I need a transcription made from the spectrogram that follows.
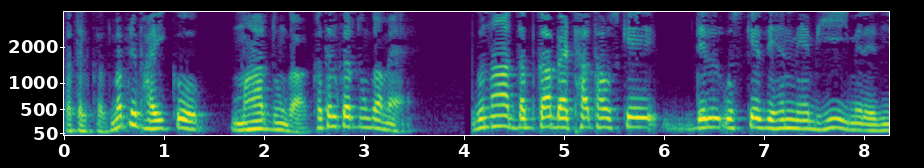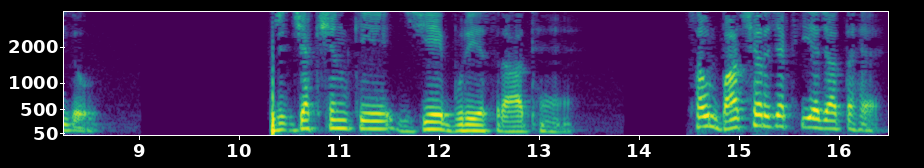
कत्ल कर मैं अपने भाई को मार दूँगा, कत्ल कर दूँगा मैं। गुनाह दबका बैठा था उसके दिल, उसके जहन में भी मेरे अजीजो। रिजेक्शन के ये बुरे असरात हैं। साउल बादशाह रिजेक्ट किया जाता है।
